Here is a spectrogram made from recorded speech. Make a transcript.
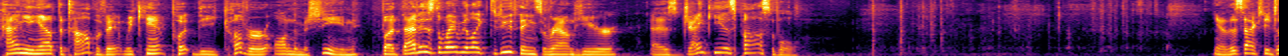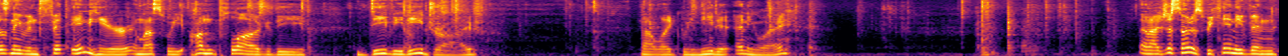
hanging out the top of it. We can't put the cover on the machine, but that is the way we like to do things around here, as janky as possible. You know, this actually doesn't even fit in here unless we unplug the DVD drive. Not like we need it anyway. And I just noticed we can't even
